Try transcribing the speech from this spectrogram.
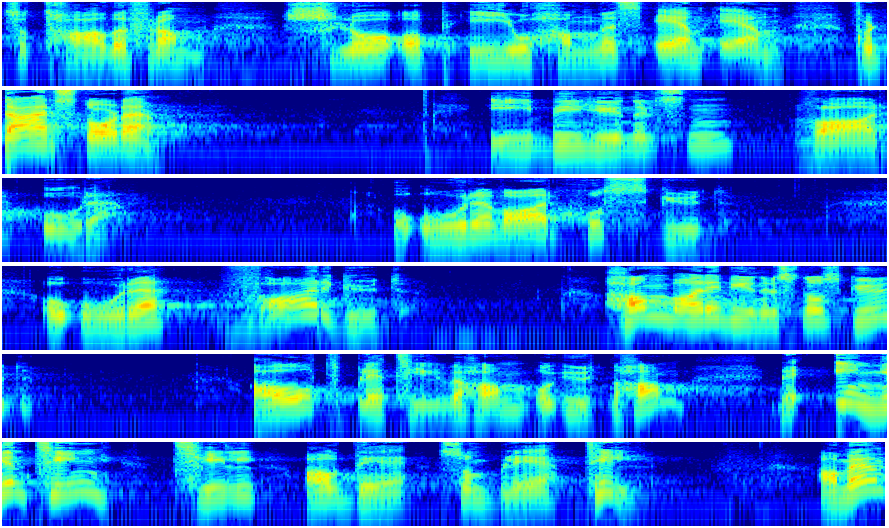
så ta det fram. slå opp i Johannes 1,1. For der står det I begynnelsen var Ordet. Og ordet var hos Gud. Og ordet var Gud. Han var i begynnelsen hos Gud. Alt ble til ved ham, og uten ham ble ingenting til av det som ble til. Amen?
